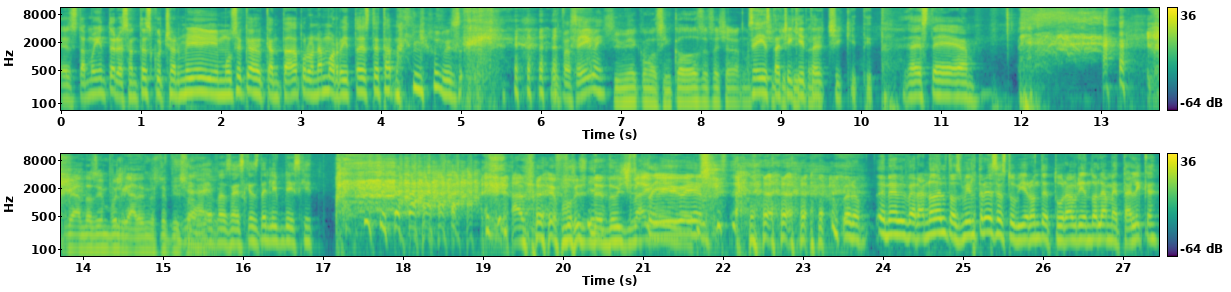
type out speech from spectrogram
Está muy interesante escuchar mi música cantada por una morrita de este tamaño. güey". Y pues sí, güey. Sí, mide como 5'2 esa chava. ¿no? Sí, está chiquita, chiquitita. Este. um, Me andas bien vulgar en este episodio. ya, pues es que es de Limp Bizkit. De douchebag, Sí, güey. bueno, en el verano del 2003 estuvieron de tour abriéndole a Metallica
